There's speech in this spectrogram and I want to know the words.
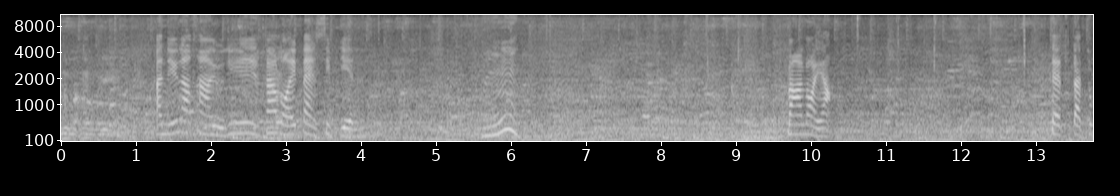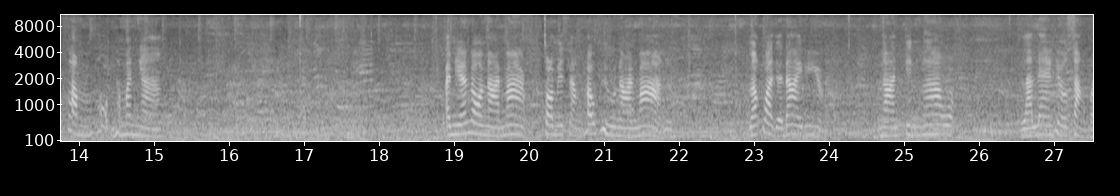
หนึ่งพันเยนอันนี้ราคาอยู่ที่ 980 เยนอืมปลาอร่อยอะ แต่กัดทุกคำหอมน้ำมันงา อันนี้รอนานมาก ตอนไปสั่งเข้าคิวนานมากเลยแล้วกว่าจะได้นี่นานกินข้าวร้านแรกที่เราสั่งไป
